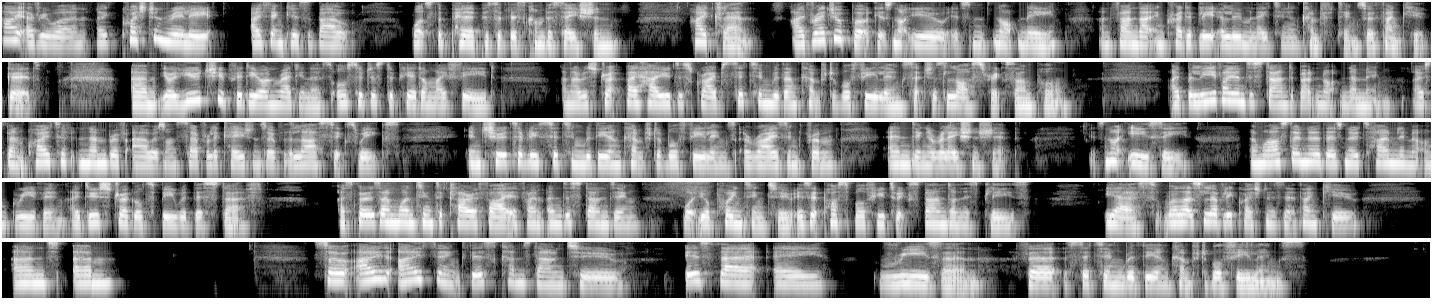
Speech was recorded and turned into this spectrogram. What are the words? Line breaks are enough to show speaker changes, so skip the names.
Hi, everyone. A question really, I think, is about what's the purpose of this conversation? Hi, Clint. I've read your book, It's Not You, It's Not Me, and found that incredibly illuminating and comforting. So thank you. Good. Um, your YouTube video on readiness also just appeared on my feed, and I was struck by how you describe sitting with uncomfortable feelings, such as loss, for example. I believe I understand about not numbing. I've spent quite a number of hours on several occasions over the last six weeks, intuitively sitting with the uncomfortable feelings arising from ending a relationship. It's not easy, and whilst I know there's no time limit on grieving, I do struggle to be with this stuff. I suppose I'm wanting to clarify if I'm understanding what you're pointing to. Is it possible for you to expand on this, please? Yes, well, that's a lovely question, isn't it? Thank you. And um, so I I think this comes down to is there a reason for sitting with the uncomfortable feelings?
